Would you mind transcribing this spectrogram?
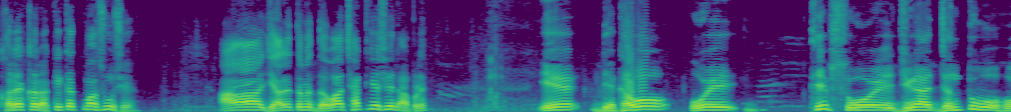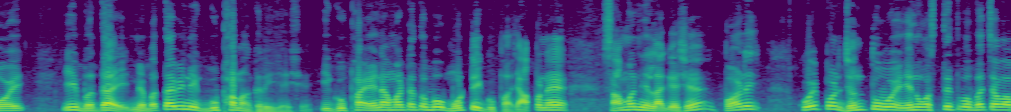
ખરેખર હકીકતમાં શું છે? આ જ્યારે તમે દવા છાંટીએ છીએ ને આપણે, એ ડેઘાઓ હોય, થીપ્સ હોય, ઝીણા જંતુઓ હોય એ બધાય મેં બતાવીને ગુફામાં કરી જાય છે. એ ગુફા એના માટે તો બહુ મોટી ગુફા છે. આપણને સામાન્ય લાગે છે, પણ કોઈ પણ જંતુ હોય, એનું અસ્તિત્વ બચાવવા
